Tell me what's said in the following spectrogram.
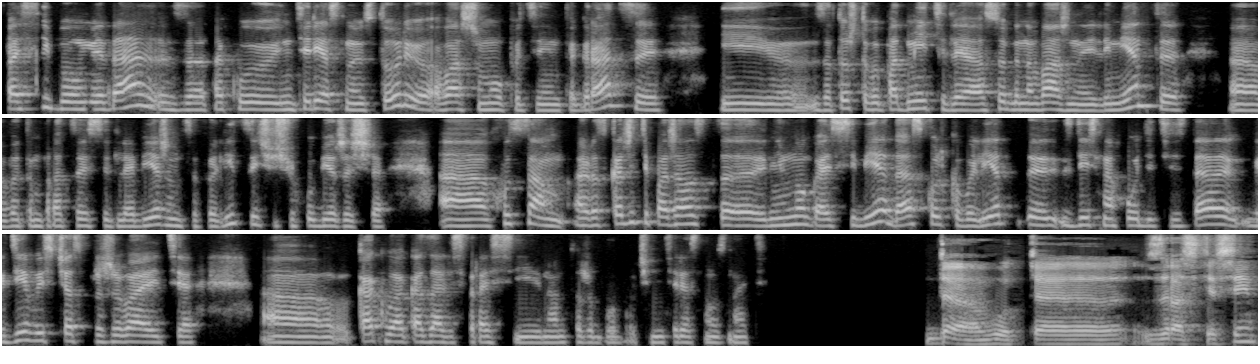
Спасибо, Умида, за такую интересную историю о вашем опыте интеграции и за то, что вы подметили особенно важные элементы – в этом процессе для беженцев и лиц, ищущих убежище. А, Хусам, расскажите, пожалуйста, немного о себе, да, сколько вы лет э, здесь находитесь, да, где вы сейчас проживаете, а, как вы оказались в России, нам тоже было бы очень интересно узнать. Да, вот, э, здравствуйте всем.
